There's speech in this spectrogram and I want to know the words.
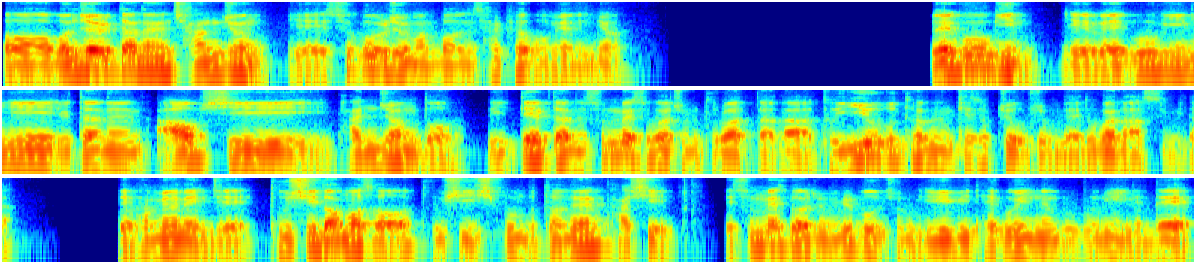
어, 먼저 일단은 장중 예, 수급을 좀 한번 살펴보면은요. 외국인, 예, 외국인이 일단은 9시 반 정도, 이때 일단은 순매수가 좀 들어왔다가 그 이후부터는 계속적으로 좀 매도가 나왔습니다. 예, 반면에 이제 2시 넘어서 2시 20분부터는 다시 예, 순매수가 좀 일부 좀 유입이 되고 있는 부분이 있는데,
